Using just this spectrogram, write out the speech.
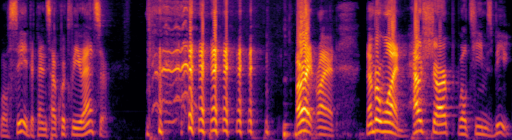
We'll see. It depends how quickly you answer. All right, Ryan. Number one, how sharp will teams be?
